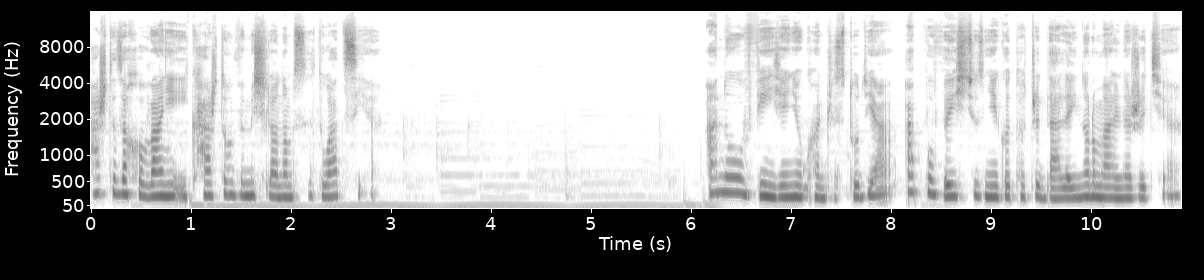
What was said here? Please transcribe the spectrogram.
każde zachowanie i każdą wymyśloną sytuację. Anu w więzieniu kończy studia, a po wyjściu z niego toczy dalej normalne życie.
